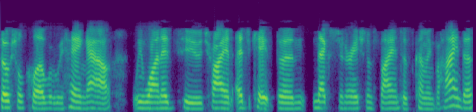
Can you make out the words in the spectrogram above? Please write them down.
social club where we hang out. We wanted to try and educate the next generation of scientists coming behind us.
